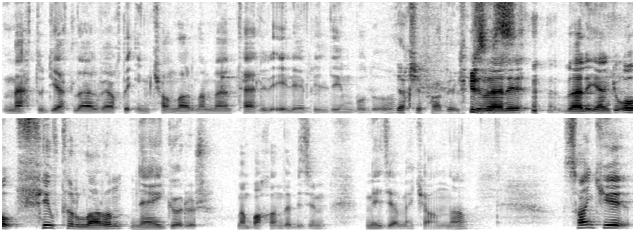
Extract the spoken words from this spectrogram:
məhdudiyyətlər və yaxud da imkanlarla mənim təhlil eləyə bildiyim budur. Yaxşı ifadə edirsiniz. Deməli, bəli, yəni ki, o filtrların nəyi görür? Mən baxanda bizim media məkanına sanki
